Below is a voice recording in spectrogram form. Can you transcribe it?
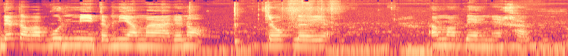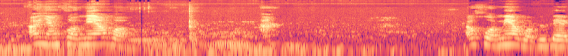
เดี๋ยวกับว่าบุญมีแต่เมียมาเด้อเนาะจบเลยอะ เอามาแบ่งเนี่ยค่ะเอาอยังขัวแมวบอกเอาขัวแมวบอกไปแบ่ง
